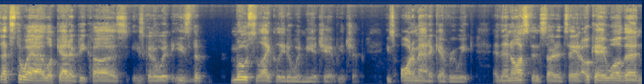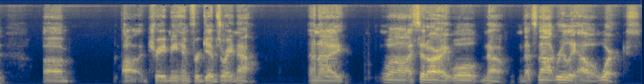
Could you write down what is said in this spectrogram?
That's the way I look at it because he's going to win. He's the most likely to win me a championship. He's automatic every week. And then Austin started saying, okay, well, then um, uh, trade me him for Gibbs right now. And I, well, I said, all right, well, no, that's not really how it works.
